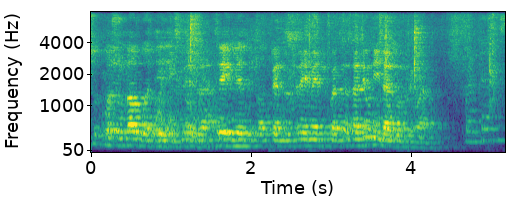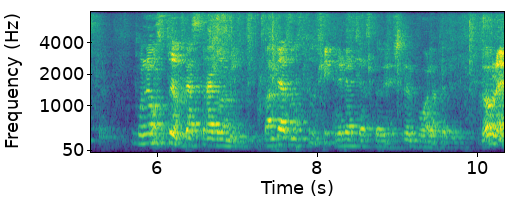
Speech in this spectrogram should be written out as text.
supunem la vot direct, Da. 3 metri la Pentru 3 metri pătrați, dar de unde îi dați, domnul primar? Contează stâlp. Pune un stâlp ca să tragă lumină. Plantează un stâlp și trebuie această... Deci stâlpul ăla. Domnule,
